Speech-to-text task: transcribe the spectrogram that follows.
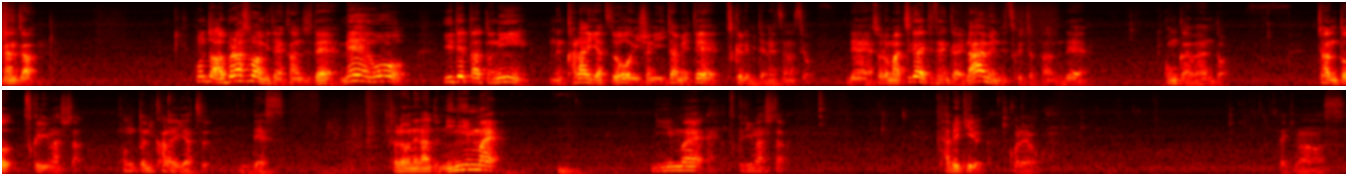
なんか本当油そばみたいな感じで麺を茹でた後に辛いやつを一緒に炒めて作るみたいなやつなんですよ。でそれを間違えて前回ラーメンで作っちゃったんで今回はなんとちゃんと作りました。本当に辛いやつです。それをねなんと2人前。2人前作りました。食べきるこれを。いただきます。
